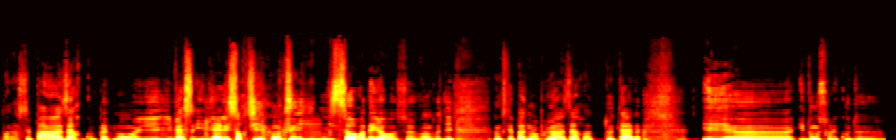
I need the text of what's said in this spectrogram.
voilà, c'est pas un hasard complètement. Il, va, il allait sortir, hmm. il sort d'ailleurs ce vendredi, donc c'est pas non plus un hasard total. Et, et donc sur les coups de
